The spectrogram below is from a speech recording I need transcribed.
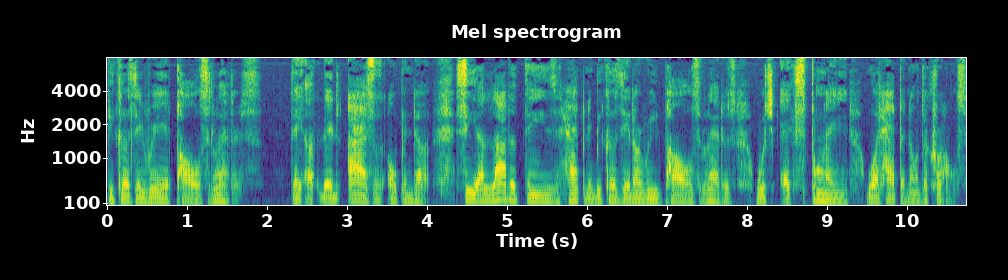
because they read Paul's letters. They, uh, their eyes are opened up. See, a lot of things happening because they don't read Paul's letters, which explain what happened on the cross,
